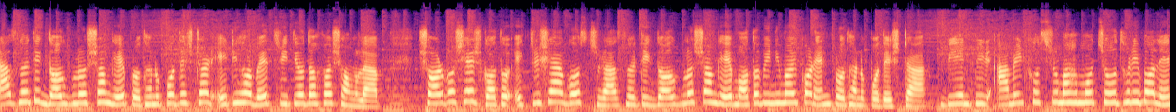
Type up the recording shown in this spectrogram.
রাজনৈতিক দলগুলোর সঙ্গে প্রধান উপদেষ্টার এটি হবে তৃতীয় দফা সংলাপ। সর্বশেষ গত একত্রিশে আগস্ট রাজনৈতিক দলগুলোর সঙ্গে মতবিনিময় করেন প্রধান উপদেষ্টা। বিএনপির আমির খসরু মাহমুদ চৌধুরী বলেন,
